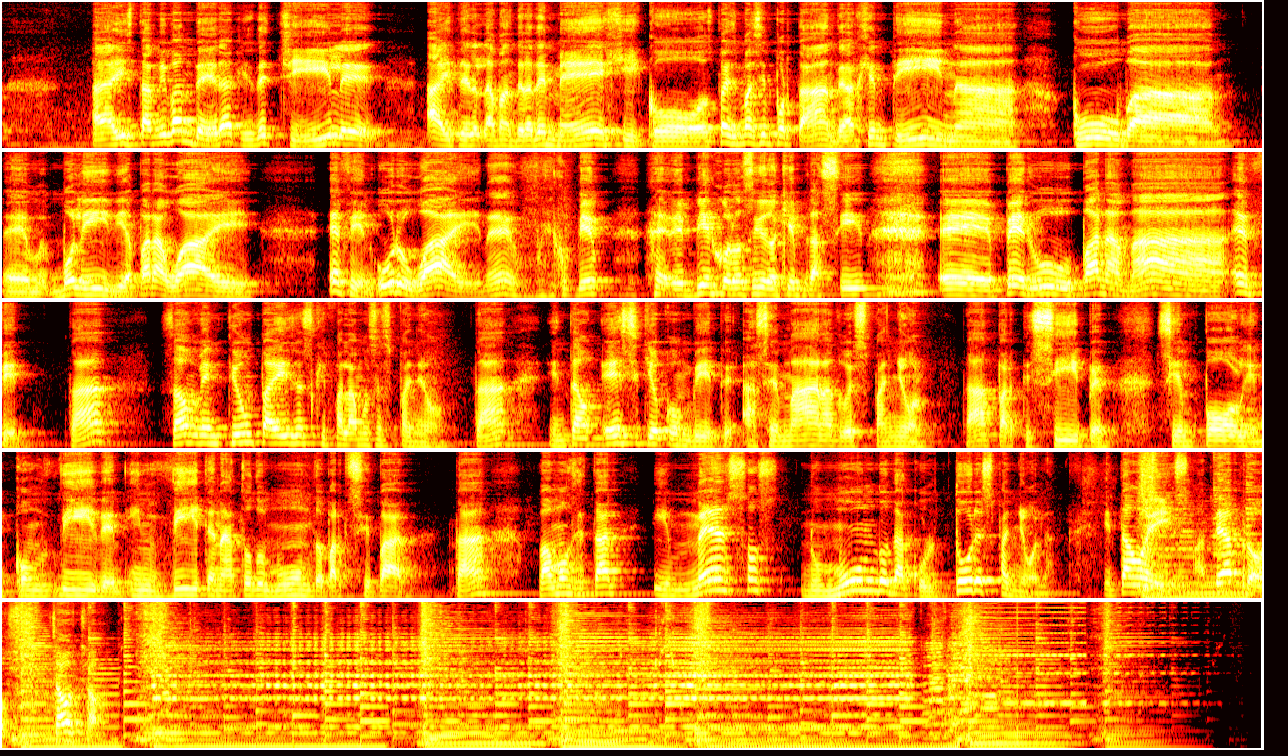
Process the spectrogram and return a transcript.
aí está minha bandeira, que é de Chile, Ahí tiene la bandera de México, los países más importantes, Argentina, Cuba, eh, Bolivia, Paraguay, en fin, Uruguay, bien, bien, conocido aquí en Brasil, eh, Perú, Panamá, en fin, ¿tá? São 21 países que falamos espanhol, tá? Então, esse que é o convite, a Semana do Espanhol, tá? Participem, se empolguem, convidem, invitem a todo mundo a participar, vamos a estar inmersos no mundo da cultura espanhola. Então é isso. Até a próxima. Tchau, tchau.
